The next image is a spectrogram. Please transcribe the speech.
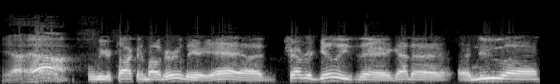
Yeah, yeah. what we were talking about earlier. Yeah, uh, Trevor Gillies there got a a new uh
